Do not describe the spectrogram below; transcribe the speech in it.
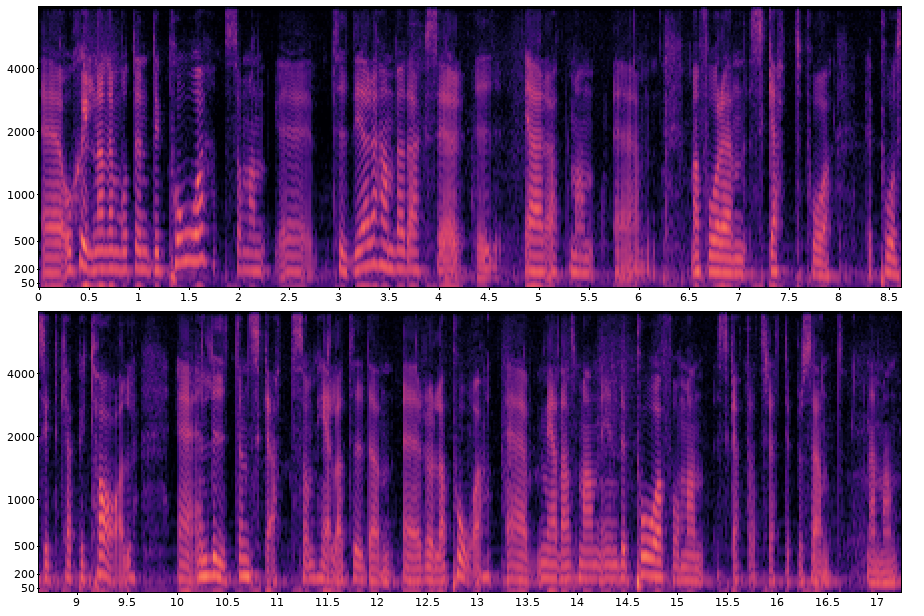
Eh, och skillnaden mot en depå som man eh, tidigare handlade aktier i är att man, eh, man får en skatt på, eh, på sitt kapital. Eh, en liten skatt som hela tiden eh, rullar på. Eh, Medan man i en depå får man skatta 30% när man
